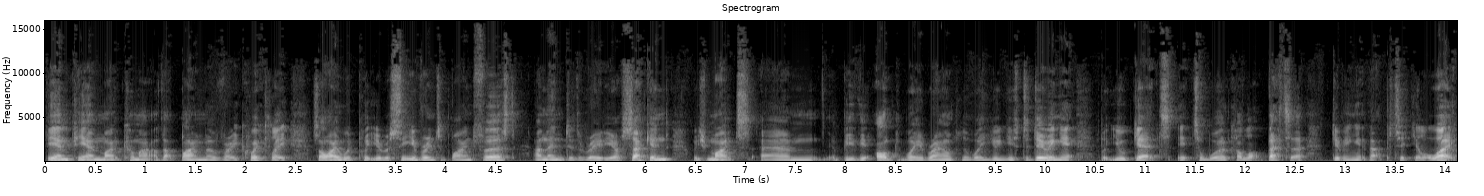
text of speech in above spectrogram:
the MPM might come out of that bind mode very quickly. So I would put your receiver into bind first and then do the radio second, which might um, be the odd way around the way you're used to doing it, but you'll get it to work a lot better doing it that particular way.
